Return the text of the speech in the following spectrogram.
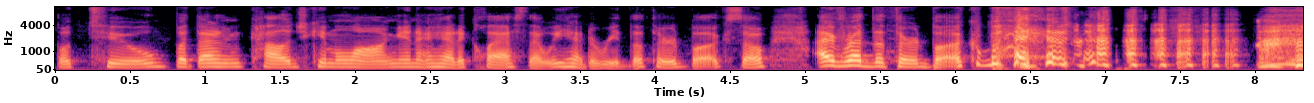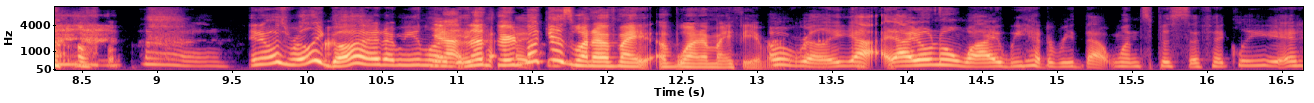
book two. But then college came along and I had a class that we had to read the third book. So I've read the third book, but and it was really good. I mean, like yeah, the ki- third book is one of my of one of my favorite. Oh, really? Yeah. I I don't know why we had to read that one specifically. It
